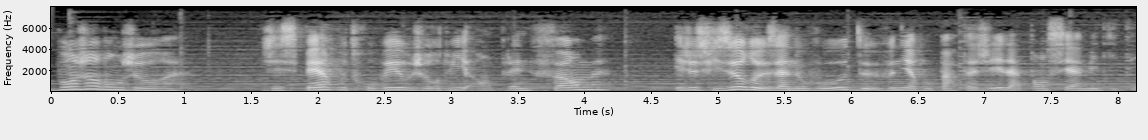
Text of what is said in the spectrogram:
Bonjour, bonjour. J'espère vous trouver aujourd'hui en pleine forme et je suis heureuse à nouveau de venir vous partager la pensée à méditer.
